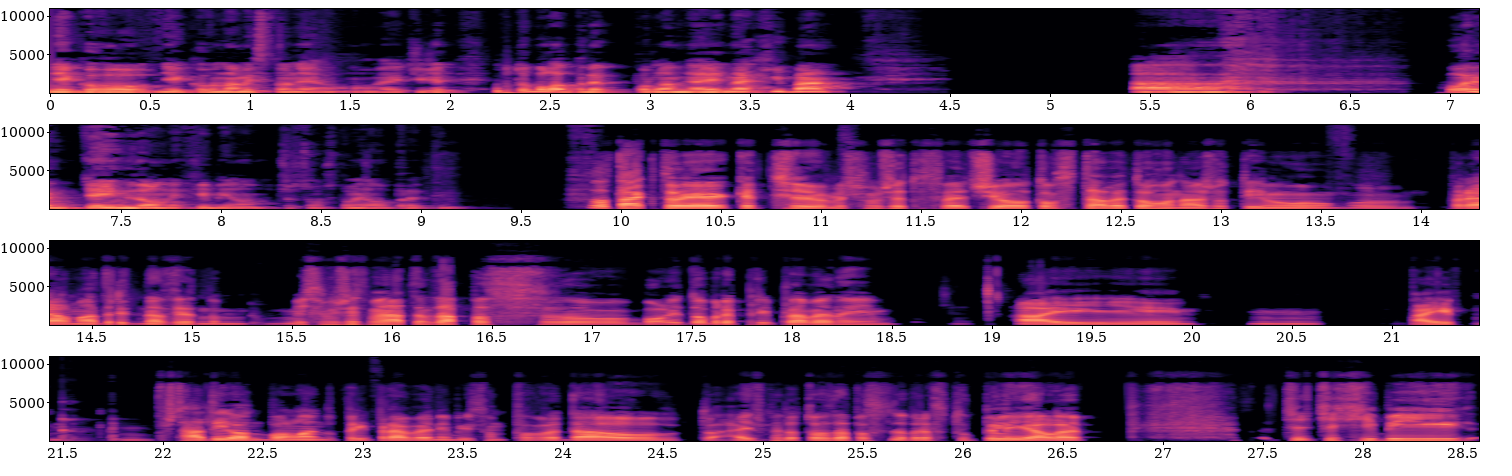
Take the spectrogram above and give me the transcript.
niekoho, niekoho namiesto neho. No, hej. Čiže toto bola pre, podľa mňa jedna chyba. A hovorím, tie individuálne chyby, no, čo som spomínal predtým. No tak to je, keď myslím, že to svedčí o tom stave toho nášho týmu. Real Madrid nás jedno... Myslím, že sme na ten zápas eh, boli dobre pripravení. Aj, aj štadión bol len pripravený, by som povedal. Aj sme do toho zápasu dobre vstúpili, ale tie, tie chyby,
